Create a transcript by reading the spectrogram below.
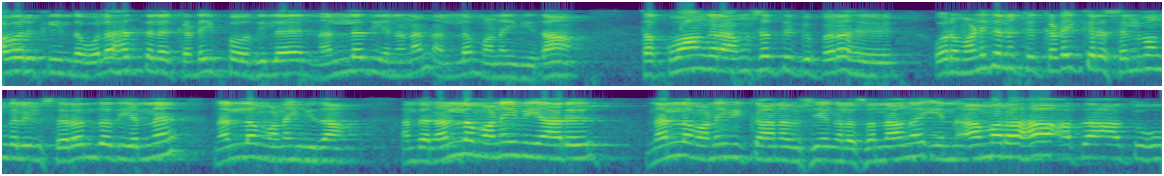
அவருக்கு இந்த உலகத்தில் கிடைப்பதில் நல்லது என்னன்னா நல்ல மனைவி தான் தக்வாங்கிற அம்சத்துக்கு பிறகு ஒரு மனிதனுக்கு கிடைக்கிற செல்வங்களில் சிறந்தது என்ன? நல்ல மனைவி தான் அந்த நல்ல மனைவி யாரு? நல்ல மனைவிக்கான விஷயங்களை சொன்னாங்க. இன் அமரஹா அசாத்துஹு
